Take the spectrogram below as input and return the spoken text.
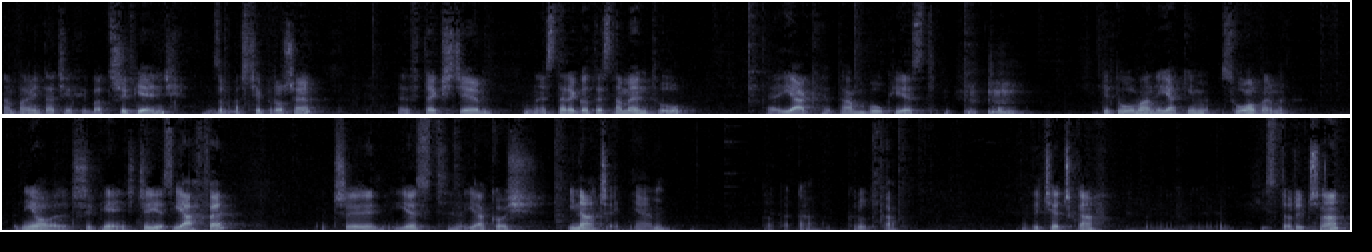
Tam pamiętacie chyba 3.5. Zobaczcie proszę w tekście Starego Testamentu, jak tam Bóg jest tytułowany jakim słowem Joel 3.5? Czy jest Jahwe, czy jest jakoś inaczej, nie? To taka krótka wycieczka historyczna.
